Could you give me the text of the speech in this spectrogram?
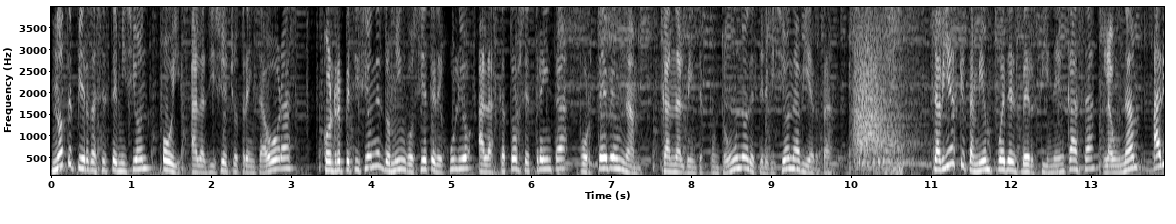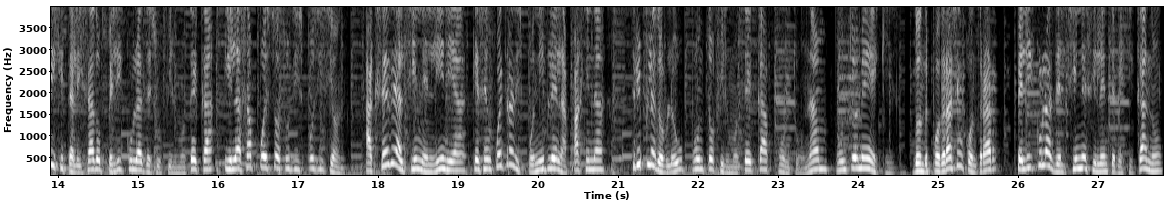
no te pierdas esta emisión hoy a las 18.30 horas, con repetición el domingo 7 de julio a las 14.30 por TV UNAM, canal 20.1 de televisión abierta. ¿Sabías que también puedes ver cine en casa? La UNAM ha digitalizado películas de su filmoteca y las ha puesto a tu disposición. Accede al cine en línea que se encuentra disponible en la página www.filmoteca.unam.mx, donde podrás encontrar películas del cine silente mexicano,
